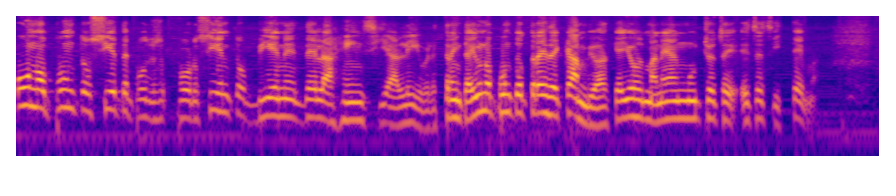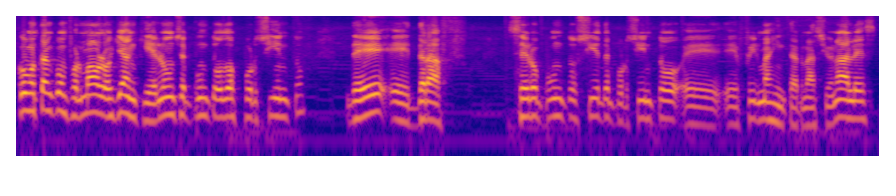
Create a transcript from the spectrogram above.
1.7% viene de la agencia libre, 31.3% de cambio, aquellos manejan mucho ese, sistema. ¿Cómo están conformados los Yankees? El 11.2% de eh, draft, 0.7% eh, eh, firmas internacionales,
